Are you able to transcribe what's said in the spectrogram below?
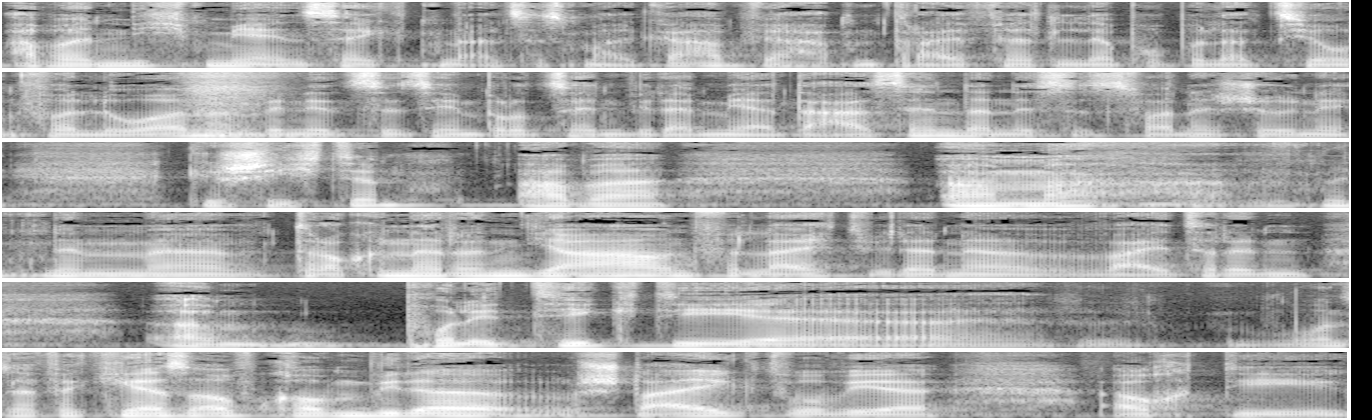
aber nicht mehr Insekten, als es mal gab. Wir haben drei Viertel der Population verloren und wenn jetzt zehn Prozent wieder mehr da sind, dann ist es zwar eine schöne Geschichte, aber ähm, mit einem äh, trockeneren Jahr und vielleicht wieder einer weiteren ähm, Politik, die äh, wo unser Verkehrsaufkommen wieder steigt, wo wir auch die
